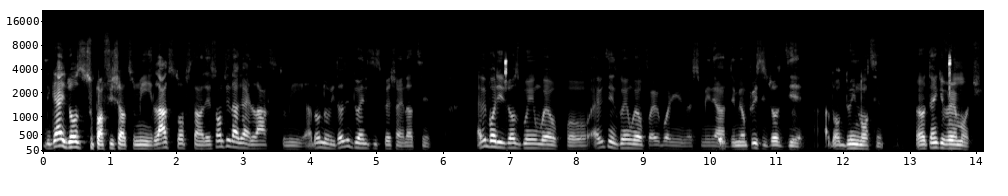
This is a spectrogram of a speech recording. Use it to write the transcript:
The guy is just superficial to me. He lacks substance. There's something that guy lacks to me. I don't know. He doesn't do anything special in that team. Everybody is just going well for everything is going well for everybody in WrestleMania. Damian Priest is just there. Don't doing nothing. Well, thank you very much.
